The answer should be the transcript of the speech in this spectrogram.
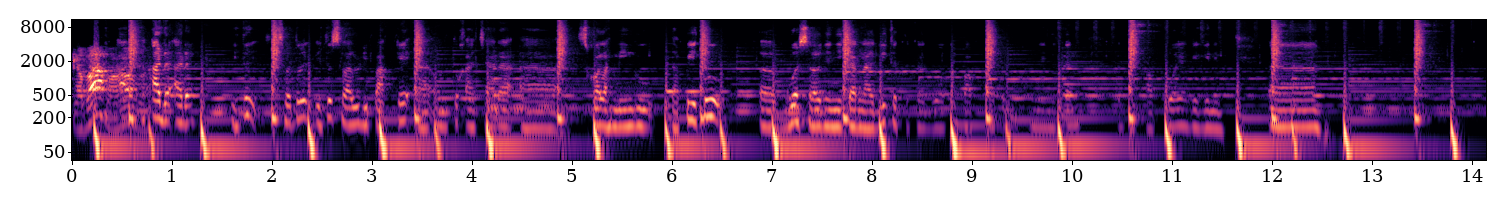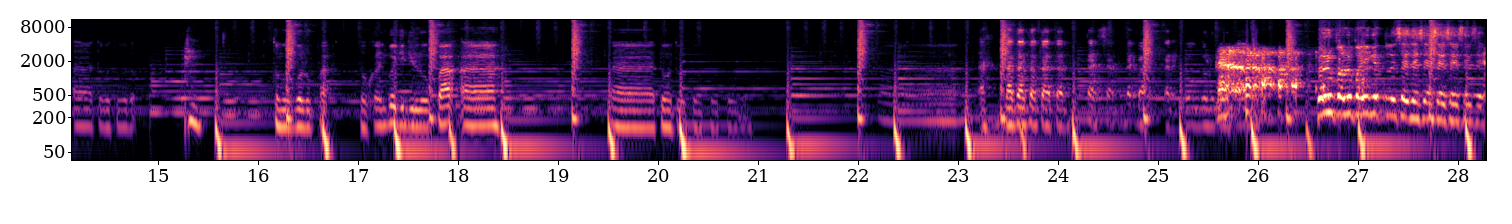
Gak apa-apa. Ada ada itu sebetulnya itu selalu dipakai uh, untuk acara uh, sekolah minggu. Tapi itu uh, gue selalu nyanyikan lagi ketika gue ke Papua menyanyikan tentang Papua yang kayak gini. Uh, uh, tunggu tunggu tunggu. tunggu gue lupa. Tuh kan gue jadi lupa. Uh, uh, tunggu tunggu tunggu tunggu ah tar tar tar tar tar tar gue lupa gue lupa. Lupa inget lu saya saya saya saya saya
